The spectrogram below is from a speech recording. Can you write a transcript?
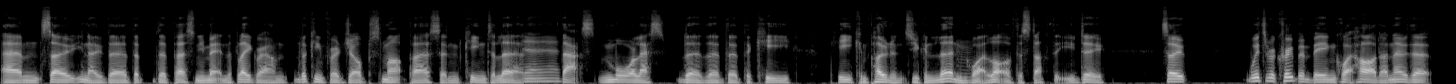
Um, so you know, the the the person you met in the playground, looking for a job, smart person, keen to learn. Yeah, yeah. That's more or less the the the, the key key components. You can learn Mm. quite a lot of the stuff that you do. So, with recruitment being quite hard, I know that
